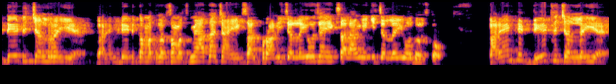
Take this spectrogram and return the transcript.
डेट चल रही है करंट डेट का मतलब समझ में आता है? चाहे एक साल पुरानी चल रही हो, चाहे एक साल आगे की चल रही हो दोस्तों। करंट डेट चल रही है,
